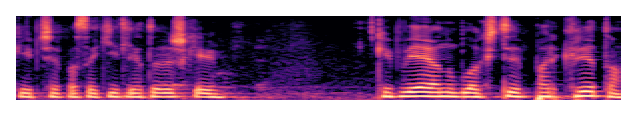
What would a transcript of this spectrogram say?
kaip čia pasakyti lietuviškai, kaip vėjo nublokšti, parkrito,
